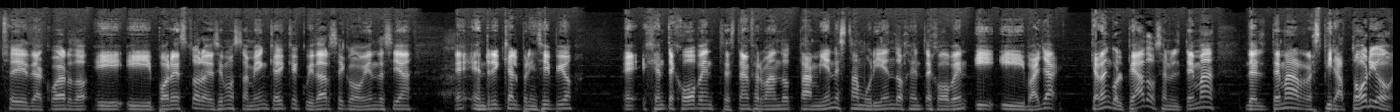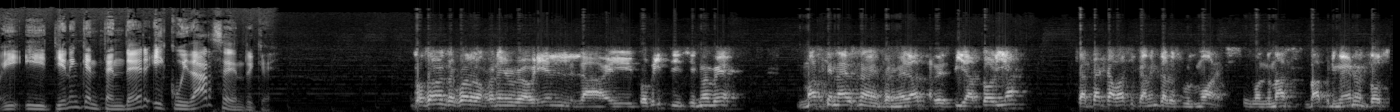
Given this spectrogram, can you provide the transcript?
Sí, de acuerdo. Y, y por esto le decimos también que hay que cuidarse, como bien decía eh, Enrique al principio, eh, gente joven se está enfermando, también está muriendo gente joven y, y vaya, quedan golpeados en el tema del tema respiratorio y, y tienen que entender y cuidarse, Enrique. Totalmente de acuerdo con Gabriel. La, el COVID-19 más que nada es una enfermedad respiratoria que ataca básicamente a los pulmones, es donde más va primero, entonces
